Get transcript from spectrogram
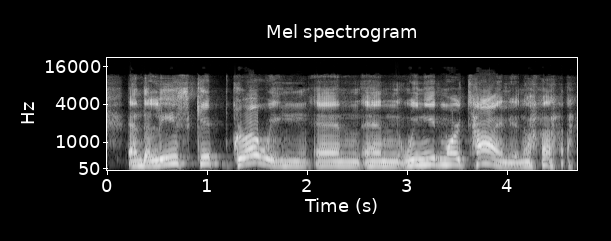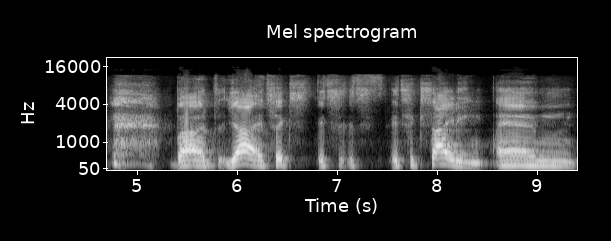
and the list keep growing and, and we need more time, you know, but yeah, it's, it's, it's, it's exciting. And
